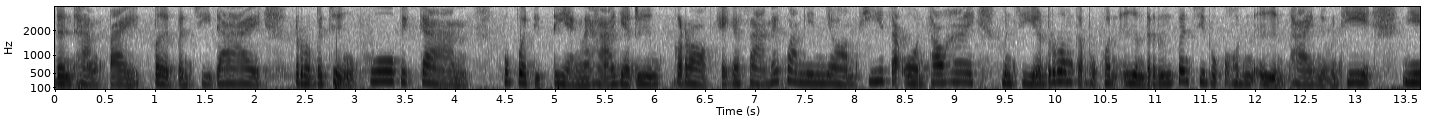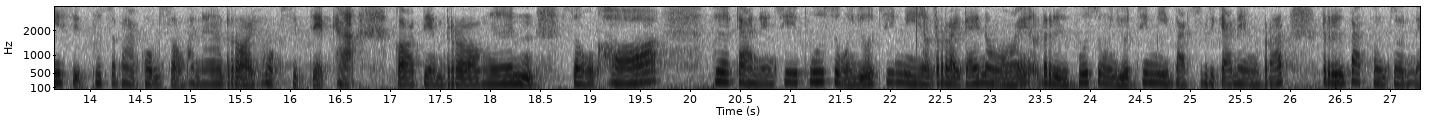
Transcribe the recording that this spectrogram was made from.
เดินทางไปเปิดบัญชีได้ รวมไปถึงผู้พิการผู้ป่วยติดเตียงนะคะ อย่าลืมกรอกเอกสารให้ความยินยอมที่จะโอนเข้าให้บัญชีร่วมกับบุคคลอื่น หรือบัญชีบุคคลอื่น ภายในวันที่ 20 พฤษภาคม 2567 ค่ะ ก็เตรียมรอเงินส่งเคราะห์ เพื่อการเลี้ยงชีพผู้สูงอายุที่มีรายได้น้อย หรือผู้สูงอายุที่มีบัตรสวัสดิการแห่งรัฐ หรือบัตรคนจนใน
